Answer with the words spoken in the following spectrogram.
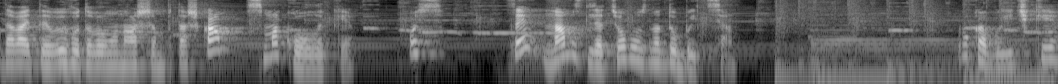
Давайте виготовимо нашим пташкам смаколики. Ось це нам для цього знадобиться. Рукавички,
